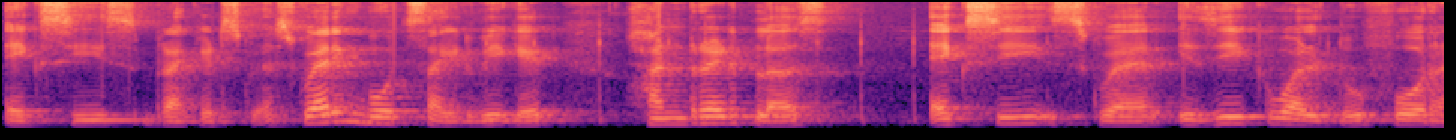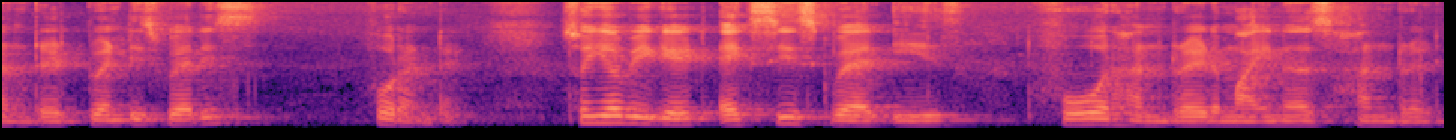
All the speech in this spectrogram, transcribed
xc bracket square. Squaring both side we get 100 plus xc square is equal to 400 20 square is 400 so here we get xc square is 400 minus 100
